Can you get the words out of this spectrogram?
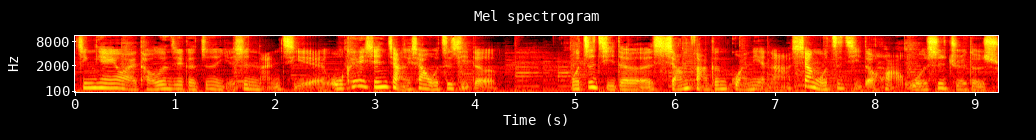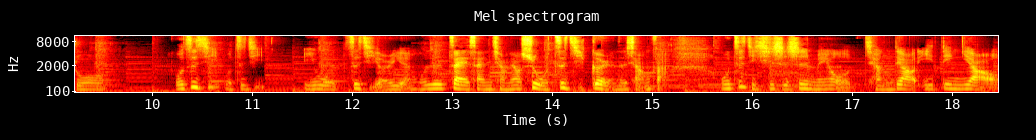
今天要来讨论这个，真的也是难解。我可以先讲一下我自己的我自己的想法跟观念啊。像我自己的话，我是觉得说，我自己我自己以我自己而言，我是再三强调是我自己个人的想法。我自己其实是没有强调一定要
